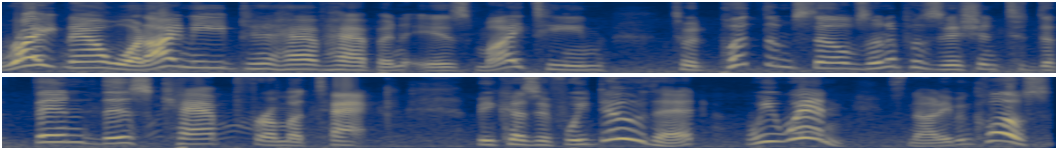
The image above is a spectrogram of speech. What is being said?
Right now what I need to have happen is my team to put themselves in a position to defend this cap from attack. Because if we do that, we win. It's not even close.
